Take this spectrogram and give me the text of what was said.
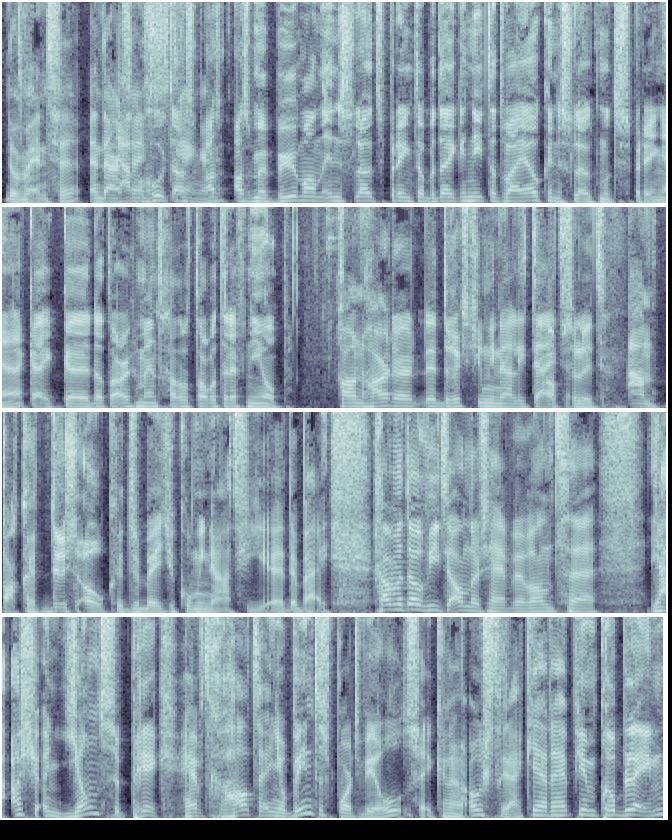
door mensen. En daar ja, zijn maar goed, als, als, als mijn buurman in de sloot springt... dat betekent niet dat wij ook in de sloot moeten springen. Hè? Kijk, dat argument gaat wat dat betreft niet op. Gewoon harder de drugscriminaliteit Absoluut. aanpakken. Dus ook. Het is een beetje een combinatie eh, erbij. Gaan we het over iets anders hebben. Want eh, ja, als je een Janssen prik hebt gehad en je op wintersport wil... zeker naar Oostenrijk, ja, dan heb je een probleem.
